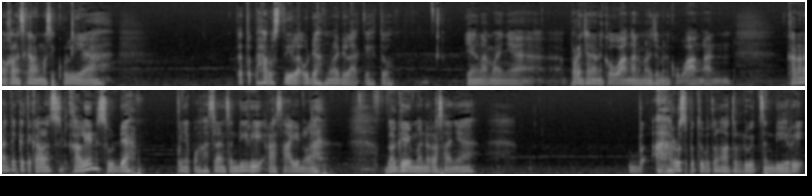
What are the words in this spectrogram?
Mau kalian sekarang masih kuliah, tetap harus dila udah mulai dilatih tuh yang namanya perencanaan keuangan, manajemen keuangan. Karena nanti ketika kalian sudah punya penghasilan sendiri, rasainlah bagaimana rasanya harus betul-betul ngatur duit sendiri.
